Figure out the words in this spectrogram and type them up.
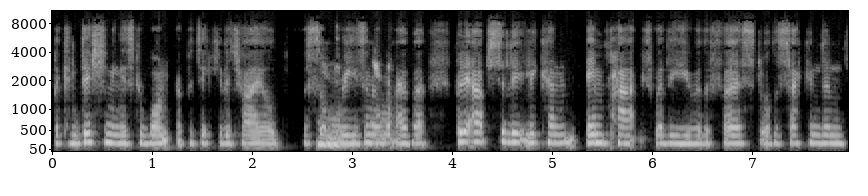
the conditioning is to want a particular child for some Yeah. reason or whatever. But it absolutely can impact whether you were the first or the second. And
